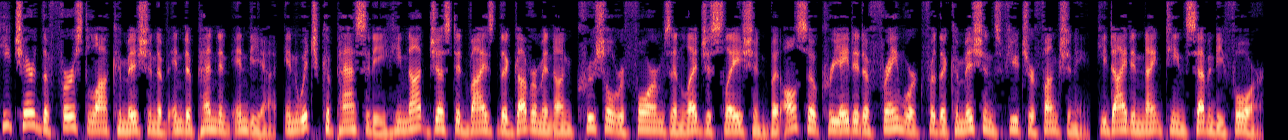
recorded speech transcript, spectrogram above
He chaired the first Law Commission of Independent India, in which capacity he not just advised the government on crucial reforms and legislation but also created a framework for the Commission's future functioning. He died in 1974.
